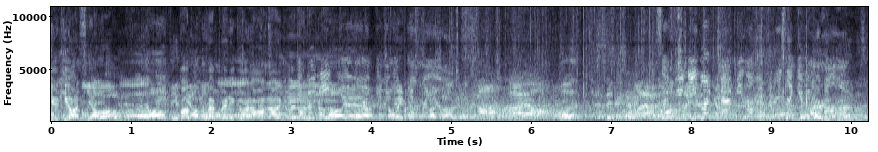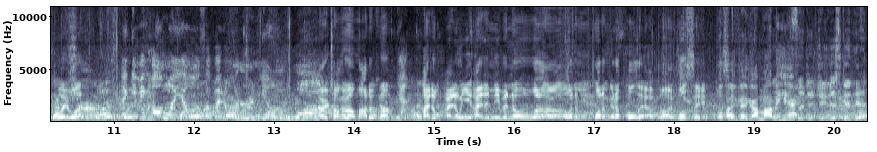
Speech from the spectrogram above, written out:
QQ on yellow, Oh, the, the but, other but one. pretty good on, on, on other colors. Oh, yeah, yeah. You told me voices about that. what? So if you need like Mami level 3s, I'm giving them all up. Wait, what? I'm giving all my yellows up. I don't want to learn yellow. Are you talking about Madoka? Yeah. I don't, I don't, e- I didn't even know what, uh, what, I'm, what I'm gonna pull at, but we'll see. We'll see. Okay, got Mami here. So did you just get here?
